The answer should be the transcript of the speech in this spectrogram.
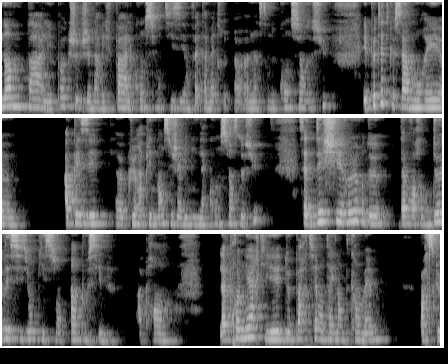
nomme pas à l'époque. Je, n'arrive pas à le conscientiser, en fait, à mettre un, un instant de conscience dessus. Et peut-être que ça m'aurait euh, apaisé euh, plus rapidement si j'avais mis de la conscience dessus. Cette déchirure de d'avoir deux décisions qui sont impossibles à prendre. La première qui est de partir en Thaïlande quand même, parce que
